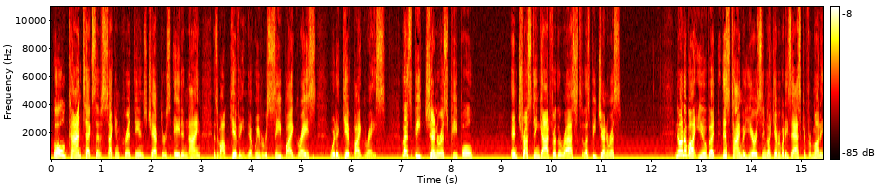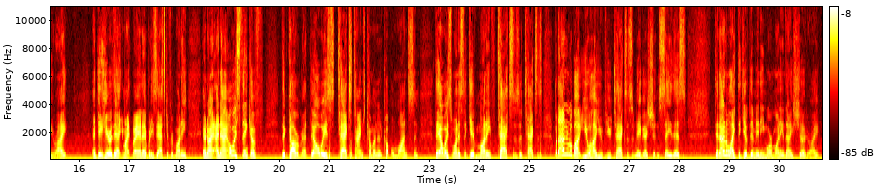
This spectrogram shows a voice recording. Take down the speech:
The whole context of Second Corinthians chapters 8 and 9 is about giving, that we've received by grace, we're to give by grace. Let's be generous people and trusting God for the rest. Let's be generous. You know, I don't know about you, but this time of year, it seems like everybody's asking for money, right? And to hear that, you might, man, everybody's asking for money. And I, and I always think of the government. They always, tax time's coming in a couple months, and they always want us to give money, taxes and taxes. But I don't know about you, how you view taxes, and maybe I shouldn't say this, that I don't like to give them any more money than I should, right?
